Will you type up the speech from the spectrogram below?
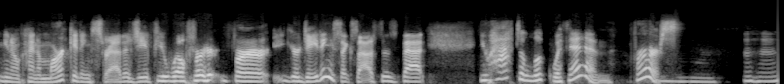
you know kind of marketing strategy if you will for for your dating success is that you have to look within 1st mm-hmm. mm-hmm.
